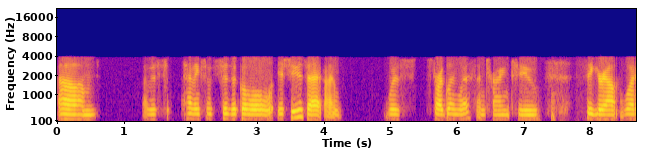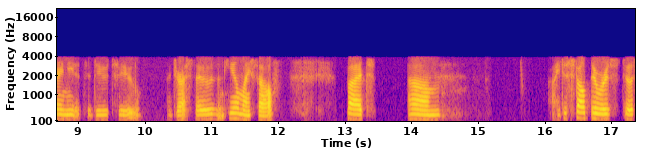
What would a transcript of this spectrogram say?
Um, I was having some physical issues that I was struggling with and trying to figure out what I needed to do to address those and heal myself. But um, I just felt there was just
